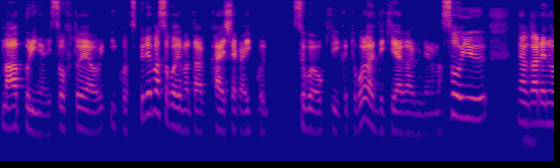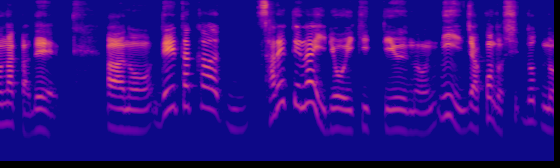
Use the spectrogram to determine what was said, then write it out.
まあ、アプリなりソフトウェアを1個作れば、そこでまた会社が1個すごい大きいところが出来上がるみたいな、まあ、そういう流れの中で、あのデータ化されてない領域っていうのに、じゃあ今度どんど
